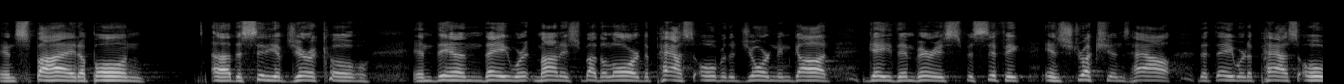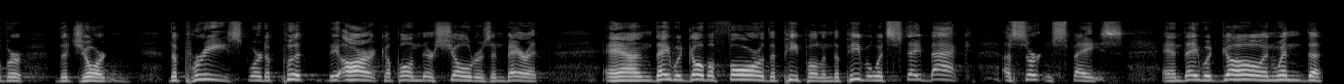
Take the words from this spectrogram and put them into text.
and spied upon uh, the city of Jericho. And then they were admonished by the Lord to pass over the Jordan, and God gave them very specific instructions how that they were to pass over the Jordan the priests were to put the ark upon their shoulders and bear it. And they would go before the people, and the people would stay back a certain space. And they would go, and when the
